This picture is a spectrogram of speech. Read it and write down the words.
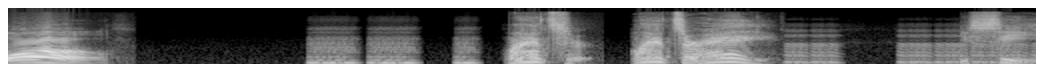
Whoa! Lancer! Lancer, hey! You see,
